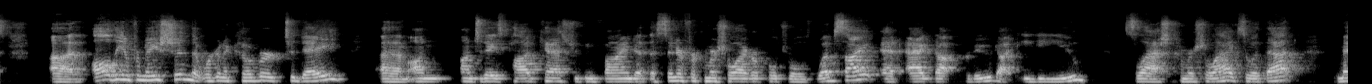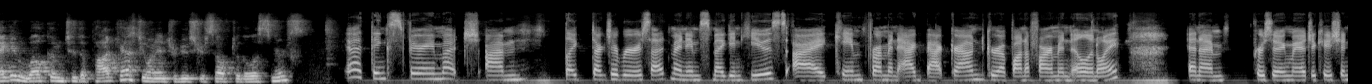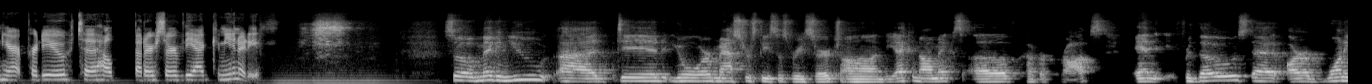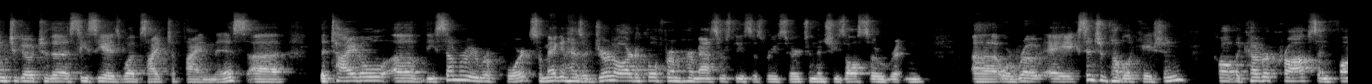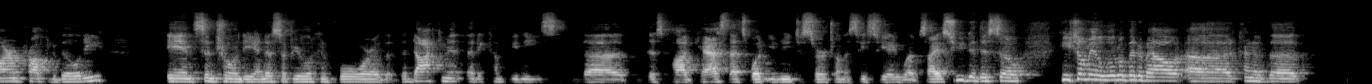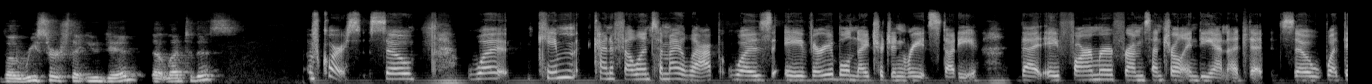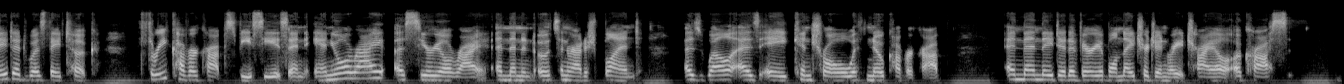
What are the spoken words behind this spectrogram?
Uh, all the information that we're going to cover today um, on, on today's podcast you can find at the Center for Commercial Agricultural's website at ag.purdue.edu slash commercial ag. So with that, Megan, welcome to the podcast. You want to introduce yourself to the listeners? Yeah, thanks very much. Um, like Dr. Brewer said, my name is Megan Hughes. I came from an ag background, grew up on a farm in Illinois, and I'm pursuing my education here at Purdue to help better serve the ag community. So, Megan, you uh, did your master's thesis research on the economics of cover crops. And for those that are wanting to go to the CCA's website to find this, uh, the title of the summary report. So Megan has a journal article from her master's thesis research, and then she's also written uh, or wrote a extension publication called "The Cover Crops and Farm Profitability in Central Indiana." So if you're looking for the, the document that accompanies the, this podcast, that's what you need to search on the CCA website. So you did this. So can you tell me a little bit about uh, kind of the the research that you did that led to this? Of course. So, what came kind of fell into my lap was a variable nitrogen rate study that a farmer from central Indiana did. So, what they did was they took three cover crop species an annual rye, a cereal rye, and then an oats and radish blend, as well as a control with no cover crop. And then they did a variable nitrogen rate trial across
